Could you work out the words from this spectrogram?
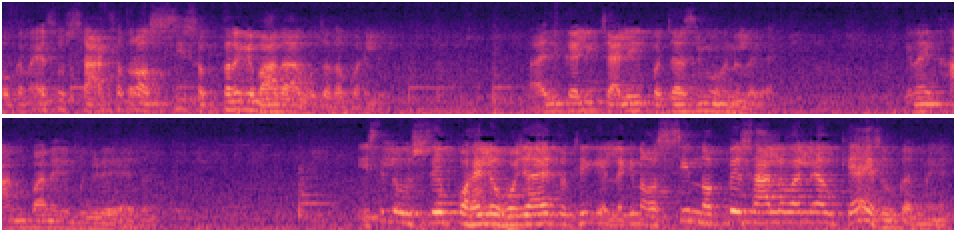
पकना ये सब साठ, सत्तर, अस्सी, सत्तर के बाद होता था पहले। आजकल चालीस, पचास में होने लगा है। कि नहीं खान पान ये बिगड़े गए थे। इसलिए उससे पहले हो जाए तो ठीक है लेकिन अस्सी नब्बे साल वाले अब क्या ये सब करने हैं?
